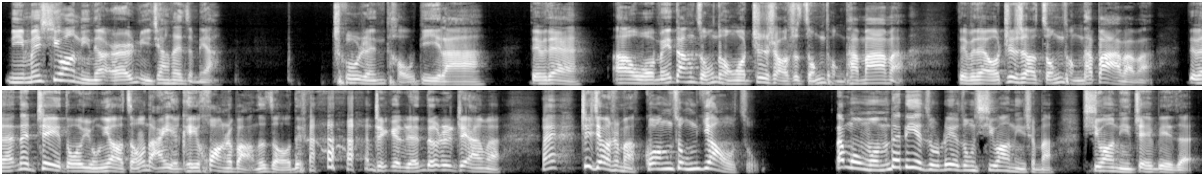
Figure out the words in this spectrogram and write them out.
你们希望你的儿女将来怎么样？出人头地啦，对不对？啊，我没当总统，我至少是总统他妈妈，对不对？我至少总统他爸爸嘛，对不对？那这多荣耀，走哪也可以晃着膀子走，对吧？这个人都是这样嘛。哎，这叫什么？光宗耀祖。那么我们的列祖列宗希望你什么？希望你这辈子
